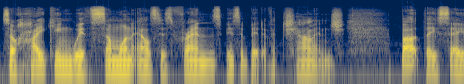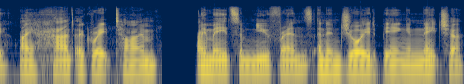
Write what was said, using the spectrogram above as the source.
So hiking with someone else's friends is a bit of a challenge. But they say I had a great time. I made some new friends and enjoyed being in nature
